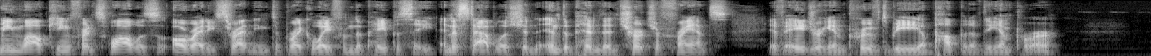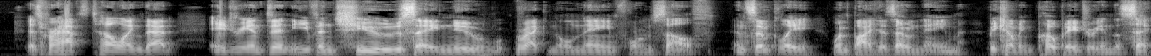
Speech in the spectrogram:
Meanwhile, King Francois was already threatening to break away from the papacy and establish an independent Church of France if Adrian proved to be a puppet of the emperor. It's perhaps telling that Adrian didn't even choose a new regnal name for himself and simply went by his own name, becoming Pope Adrian VI.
